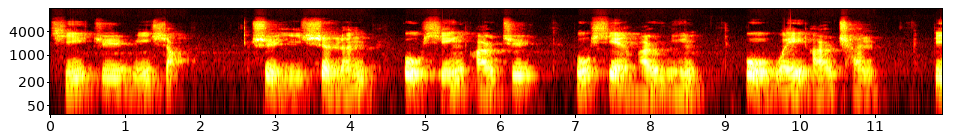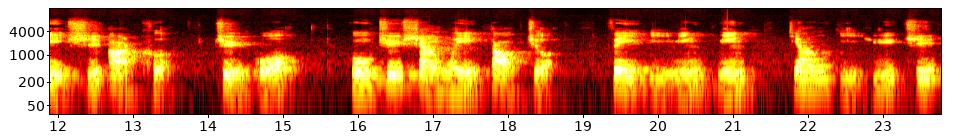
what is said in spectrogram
其知弥少。是以圣人不行而知，不见而明，不为而成。第十二课：治国。古之善为道者，非以明民，将以愚之。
